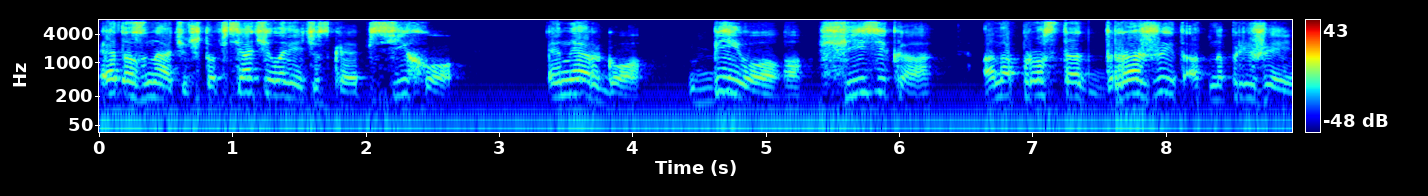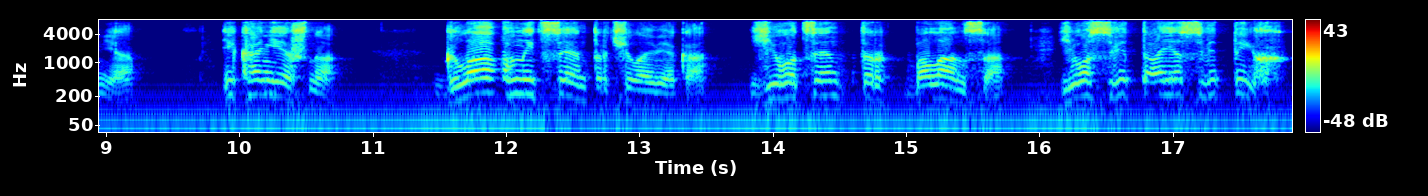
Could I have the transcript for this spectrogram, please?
Это значит, что вся человеческая психо, энерго, биофизика она просто дрожит от напряжения. И, конечно, главный центр человека, его центр баланса, его святая святых,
